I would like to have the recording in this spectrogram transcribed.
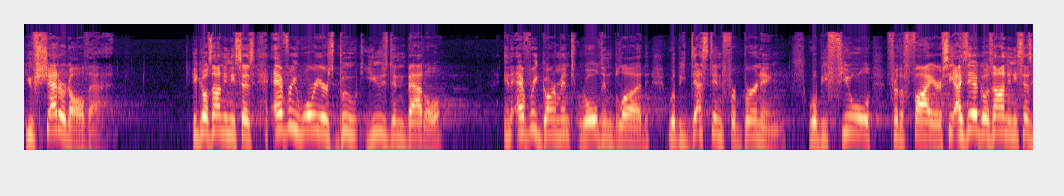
you've shattered all that. He goes on and he says, Every warrior's boot used in battle and every garment rolled in blood will be destined for burning, will be fuel for the fire. See, Isaiah goes on and he says,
